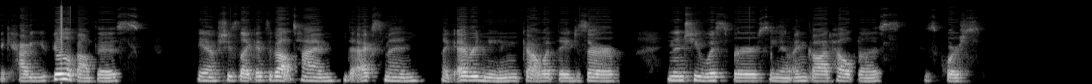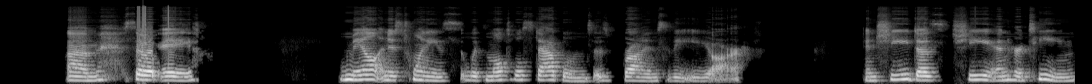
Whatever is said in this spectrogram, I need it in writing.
like how do you feel about this? You know she's like it's about time the x-men like every mutant got what they deserve. And then she whispers you know and god help us because of course. Um so a male in his 20s with multiple stab wounds is brought into the er and she does she and her team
